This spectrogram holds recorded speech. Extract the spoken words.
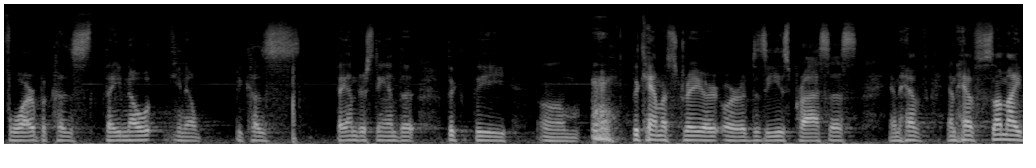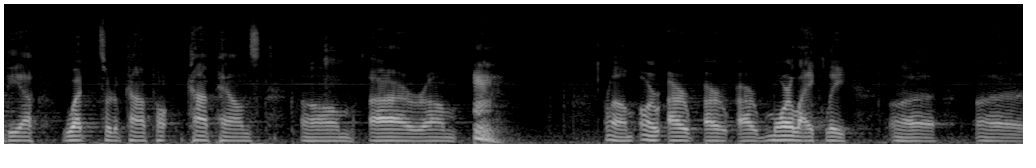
for because they know you know because they understand the, the, the um, the chemistry or, or, a disease process and have, and have some idea what sort of compo- compounds um, are, um, um are, are, are, are, more likely uh, uh,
